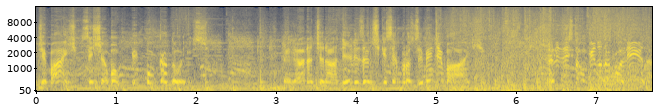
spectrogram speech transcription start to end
Overcharge demais se chamam pipocadores. Melhor atirar neles antes que se aproximem demais. Eles estão vindo da colina.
